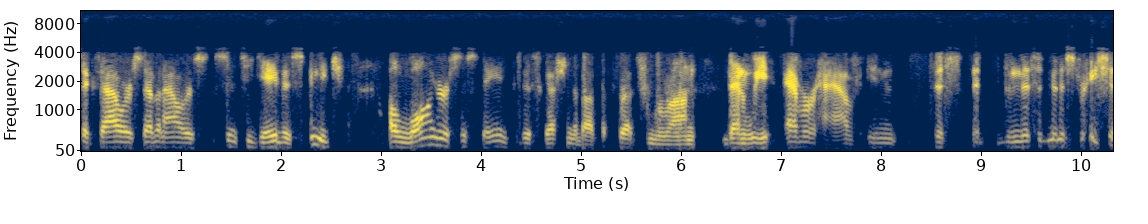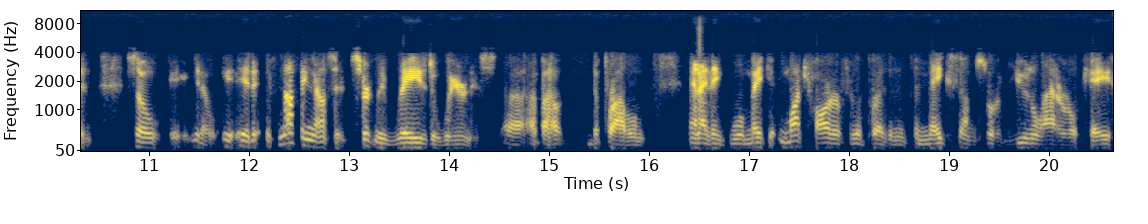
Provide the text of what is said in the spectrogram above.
six hours, seven hours since he gave his speech, a longer sustained discussion about the threat from Iran than we ever have in this in this administration. So you know, it, it, if nothing else, it certainly raised awareness uh, about the problem and I think will make it much harder for the president to make some sort of unilateral case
